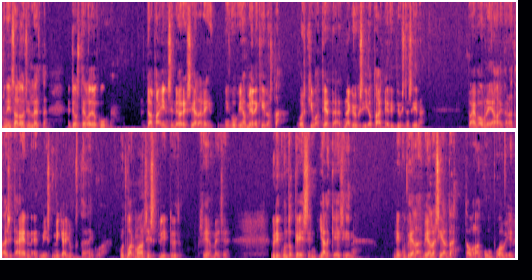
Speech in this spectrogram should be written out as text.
niin sanoin sille, että, että jos teillä on joku data-insinööri siellä, niin, niin kuin ihan mielenkiintoista olisi kiva tietää, että näkyykö jotain erityistä siinä päiväunien aikana tai sitä ennen, että mikä juttu tämä niin kuin on. Mutta varmaan siis liittyy siihen meidän ylikuntokeissin jälkeisiin niin kuin vielä, vielä sieltä tavallaan kumpuaviin,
